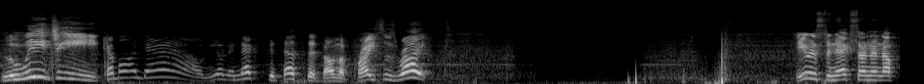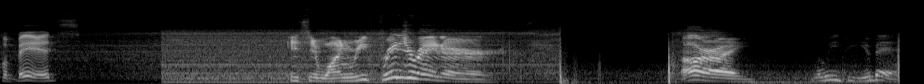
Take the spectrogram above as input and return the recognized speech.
Luigi. Come on down. You're the next contestant on The Price is Right. Here's the next on Enough for Bids. It's a one refrigerator. Alright. Luigi, you bid.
